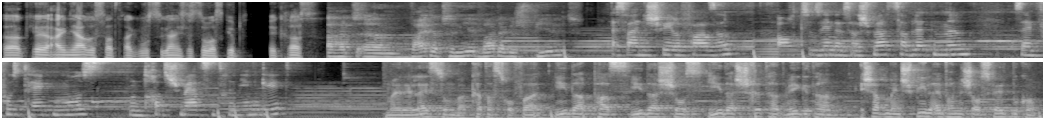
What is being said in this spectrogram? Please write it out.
Okay, ein Jahresvertrag. Ich wusste gar nicht, dass es sowas gibt. Okay, krass. Er hat ähm, weiter trainiert, weiter gespielt. Es war eine schwere Phase. Auch zu sehen, dass er Schmerztabletten nimmt, seinen Fuß tapen muss und trotz Schmerzen trainieren geht. Meine Leistung war katastrophal. Jeder Pass, jeder Schuss, jeder Schritt hat wehgetan. Ich habe mein Spiel einfach nicht aufs Feld bekommen.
